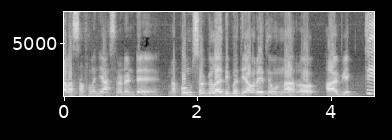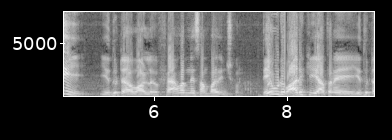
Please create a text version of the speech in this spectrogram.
ఎలా సఫలం చేస్తున్నాడంటే నపుంసకుల అధిపతి ఎవరైతే ఉన్నారో ఆ వ్యక్తి ఎదుట వాళ్ళు ఫేవర్ని సంపాదించుకున్నారు. దేవుడు వారికి అతని ఎదుట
